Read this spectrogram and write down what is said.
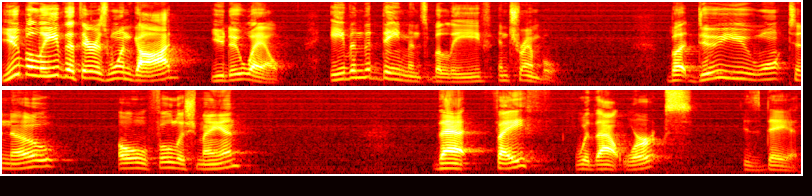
You believe that there is one God, you do well. Even the demons believe and tremble. But do you want to know, O foolish man, that faith without works is dead?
